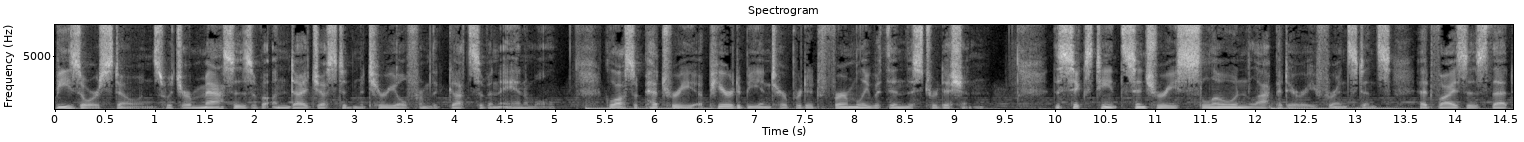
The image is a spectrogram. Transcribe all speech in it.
bezoar stones, which are masses of undigested material from the guts of an animal. Glossopetri appear to be interpreted firmly within this tradition. The 16th century Sloane lapidary, for instance, advises that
